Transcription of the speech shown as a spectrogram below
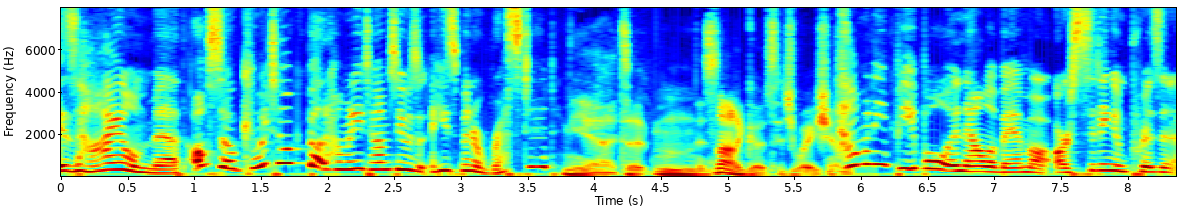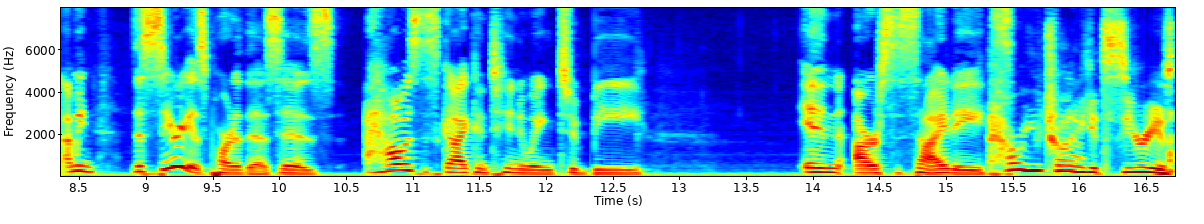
is high on meth. Also, can we talk about how many times he was he's been arrested? Yeah, it's a mm, it's not a good situation. How many people in Alabama are sitting in prison? I mean, the serious part of this is how is this guy continuing to be in our society? How are you trying to get serious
